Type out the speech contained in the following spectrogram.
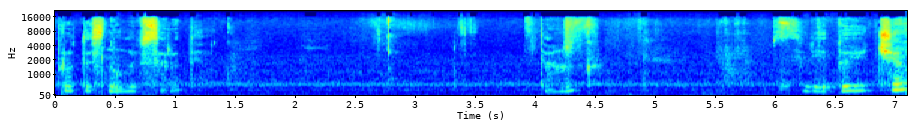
Протиснули всерединку. Так. Слідуючи,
